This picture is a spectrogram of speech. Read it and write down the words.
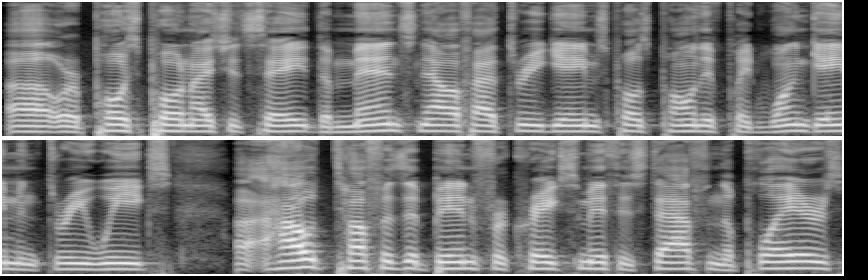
uh, or postponed, I should say. The men's now have had three games postponed. They've played one game in three weeks. Uh, how tough has it been for Craig Smith, his staff, and the players?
